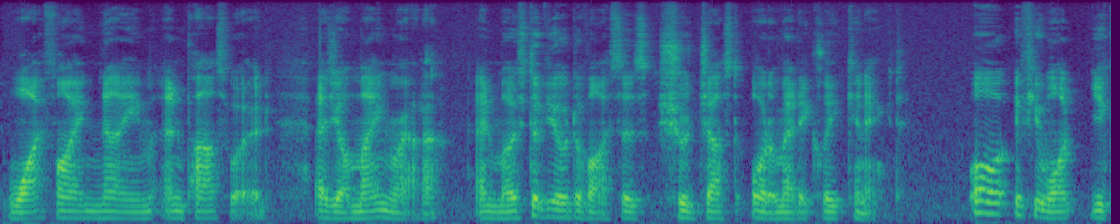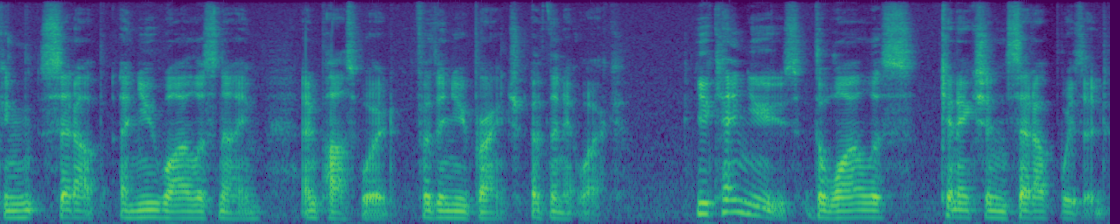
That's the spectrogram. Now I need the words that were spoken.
Wi-Fi name and password as your main router and most of your devices should just automatically connect. Or if you want, you can set up a new wireless name and password for the new branch of the network. You can use the wireless connection setup wizard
